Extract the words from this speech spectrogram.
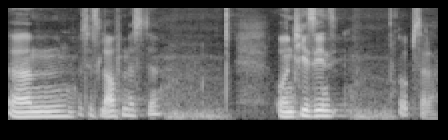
ähm, was jetzt laufen müsste. Und hier sehen Sie, upsala.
